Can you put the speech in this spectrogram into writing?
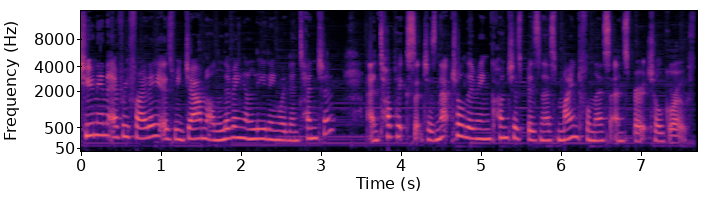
Tune in every Friday as we jam on living and leading with intention and topics such as natural living, conscious business, mindfulness, and spiritual growth.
